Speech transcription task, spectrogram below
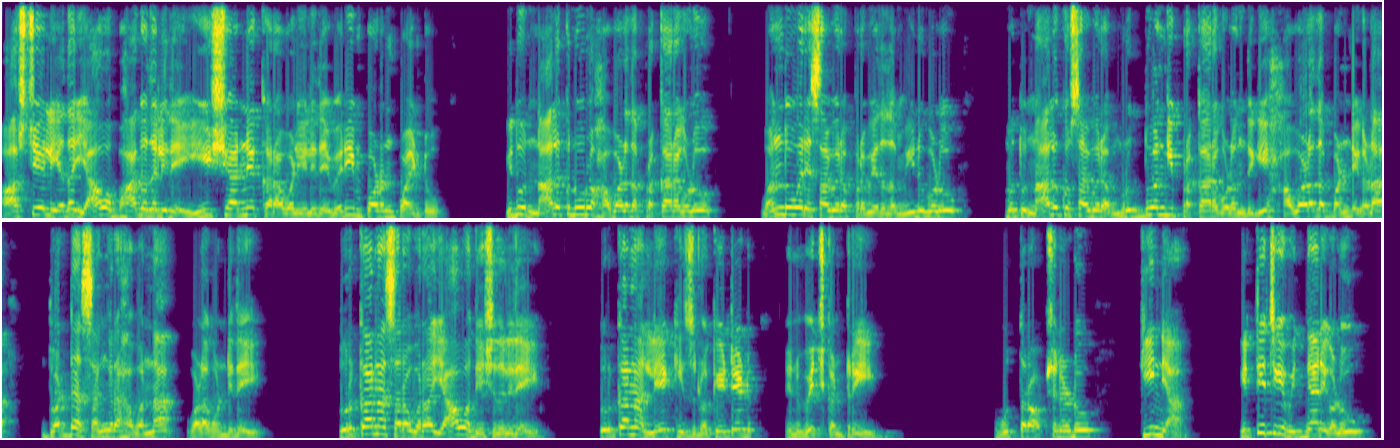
ಆಸ್ಟ್ರೇಲಿಯಾದ ಯಾವ ಭಾಗದಲ್ಲಿದೆ? ಈಶಾನ್ಯ ಕರಾವಳಿಯಲ್ಲಿದೆ. ವೆರಿ ಇಂಪಾರ್ಟೆಂಟ್ ಪಾಯಿಂಟು ಇದು ನಾಲ್ಕುನೂರು ಹವಳದ ಪ್ರಕಾರಗಳು, ಒಂದೂವರೆ ಸಾವಿರ ಪ್ರಭೇದದ ಮೀನುಗಳು ಮತ್ತು ನಾಲ್ಕು ಸಾವಿರ ಮೃದ್ವಂಗಿ ಪ್ರಕಾರಗಳೊಂದಿಗೆ ಹವಳದ ಬಂಡೆಗಳ ದೊಡ್ಡ ಸಂಗ್ರಹವನ್ನ ಒಳಗೊಂಡಿದೆ. ತುರ್ಕಾನ ಸರೋವರ ಯಾವ ದೇಶದಲ್ಲಿದೆ? Turkana lake is located in which country? ಉತ್ತರ ಆಪ್ಷನ್ ಎರಡು, ಕೀನ್ಯಾ. ಇತ್ತೀಚೆಗೆ ವಿಜ್ಞಾನಿಗಳು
